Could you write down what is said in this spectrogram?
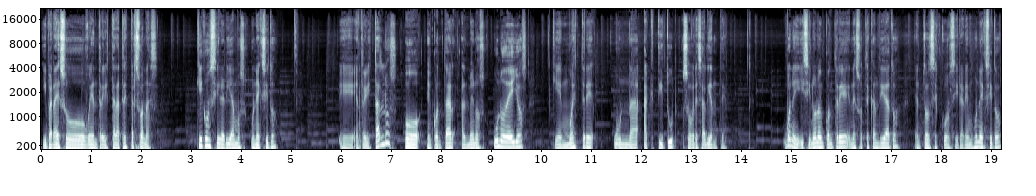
y para eso voy a entrevistar a tres personas, ¿qué consideraríamos un éxito? Eh, entrevistarlos o encontrar al menos uno de ellos que muestre una actitud sobresaliente. Bueno, y, si no lo encontré en esos tres candidatos, entonces consideraremos un éxito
